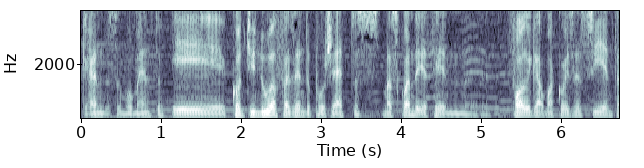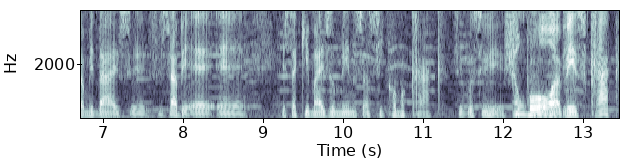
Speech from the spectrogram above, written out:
grandes no momento e continuo fazendo projetos, mas quando eu tenho folga, uma coisa assim, então me dá esse. Você sabe, é, é isso aqui mais ou menos assim como crack. Se você chupou uma hobby. vez crack,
